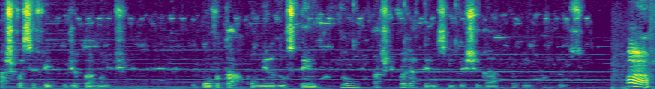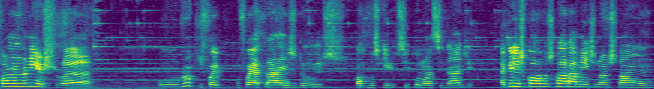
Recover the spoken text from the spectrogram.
acho que vai ser feito do dia para noite. O povo tá com medo dos templos, eu acho que vale a pena se investigar também enquanto isso. Ah, falando nisso, é, o Rook foi, foi atrás dos corvos que circulam a cidade. Aqueles corvos claramente não estão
